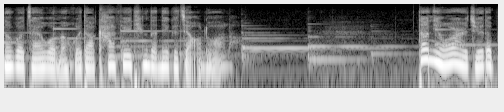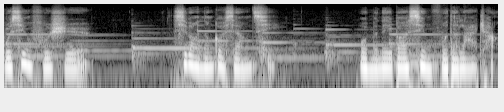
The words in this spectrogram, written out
能够载我们回到咖啡厅的那个角落了。当你偶尔觉得不幸福时，希望能够想起我们那包幸福的腊肠。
